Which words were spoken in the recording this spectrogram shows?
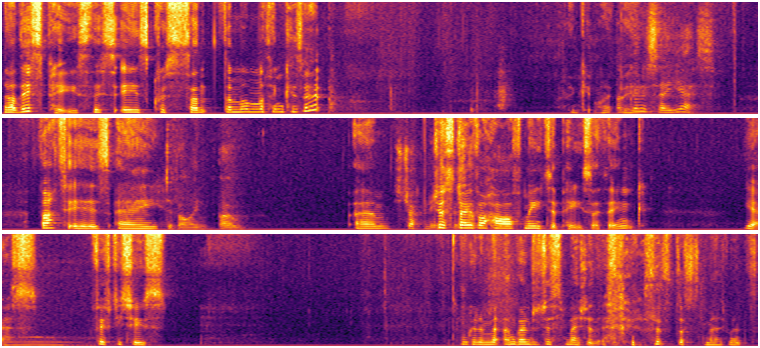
Now this piece, this is chrysanthemum, I think, is it? I think it might be. I'm going to say yes. That is a Divine. Oh, um, It's Japanese just over chrysanthemum. half metre piece, I think. Yes, Ooh. 52. s- I'm going to me- I'm going to just measure this because it's just measurements.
